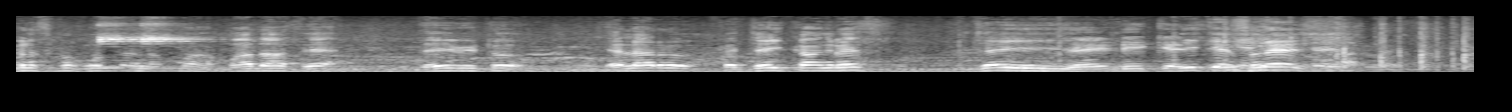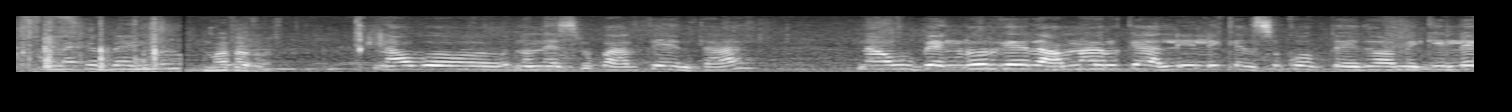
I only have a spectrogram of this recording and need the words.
ಕಳಿಸ್ಬೇಕು ಅಂತ ನಮ್ಮ ಮಾದಾಸೆ. ದಯವಿಟ್ಟು ಎಲ್ಲರೂ ಜೈ ಕಾಂಗ್ರೆಸ್ ಜೈ ಜೈ D K D K Suresh. ನಾವು ನನ್ನ ಹೆಸರು ಭಾರತಿ ಅಂತ. ನಾವು ಬೆಂಗಳೂರಿಗೆ ರಾಮನಗರಕ್ಕೆ ಅಲ್ಲಿ ಇಲ್ಲಿ ಕೆಲಸಕ್ಕೆ ಹೋಗ್ತಾ ಇದ್ವು. ಆಮೇಲೆ ಇಲ್ಲೇ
